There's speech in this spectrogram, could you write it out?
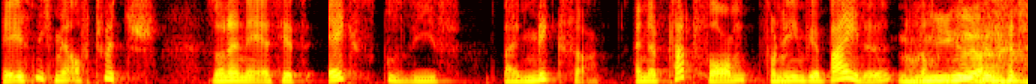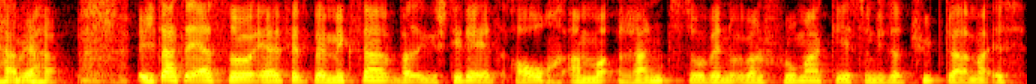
Er ist nicht mehr auf Twitch, sondern er ist jetzt exklusiv bei Mixer eine Plattform, von denen wir beide noch, noch nie, gehört, haben. Ja. Ich dachte erst so, er ist jetzt bei Mixer, steht er jetzt auch am Rand, so wenn du über den Flohmarkt gehst und dieser Typ da immer ist,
